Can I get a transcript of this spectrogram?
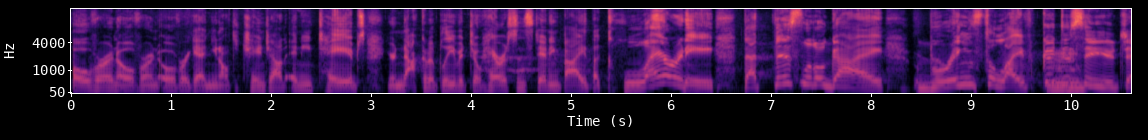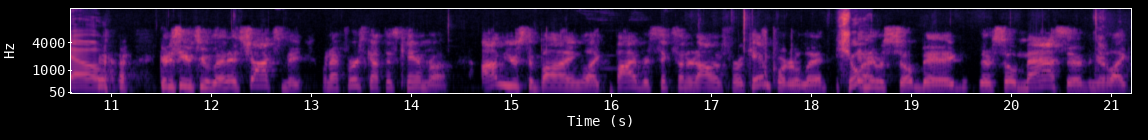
over and over and over again. You don't have to change out any tapes. You're not gonna believe it. Joe Harrison standing by. The clarity that this little guy brings to life. Good mm -hmm. to mm-hmm. see you, Joe. Good to see you too, Lynn. It shocks me. When I first got this camera, I'm used to buying like five or six hundred dollars for a camcorder, Lynn. Sure. And they were so big, they're so massive, and you're like,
